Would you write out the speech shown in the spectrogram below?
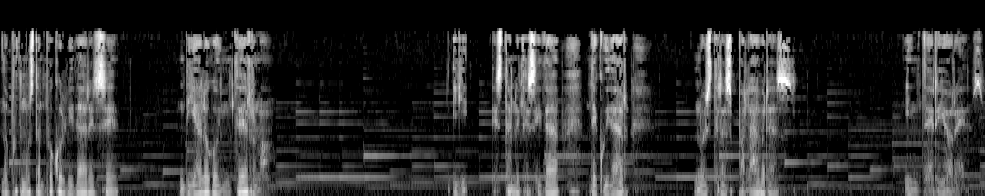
no podemos tampoco olvidar ese diálogo interno y esta necesidad de cuidar nuestras palabras interiores.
